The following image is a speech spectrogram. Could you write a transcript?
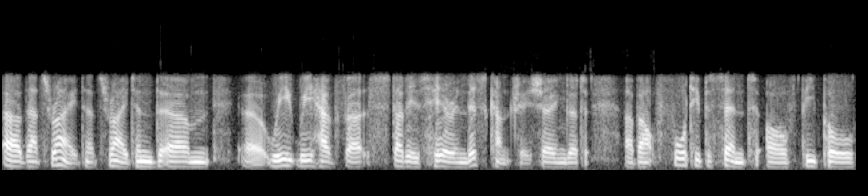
Uh, that's right. That's right. And um, uh, we we have uh, studies here in this country showing that about 40% of people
